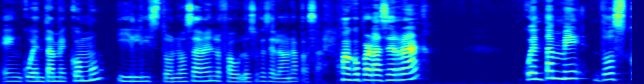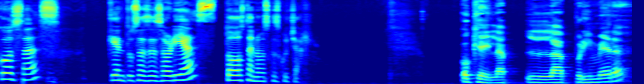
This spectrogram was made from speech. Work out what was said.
en Cuéntame Cómo y listo, no saben lo fabuloso que se la van a pasar. Juanjo, para cerrar, cuéntame dos cosas que en tus asesorías todos tenemos que escuchar. Ok, la, la primera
